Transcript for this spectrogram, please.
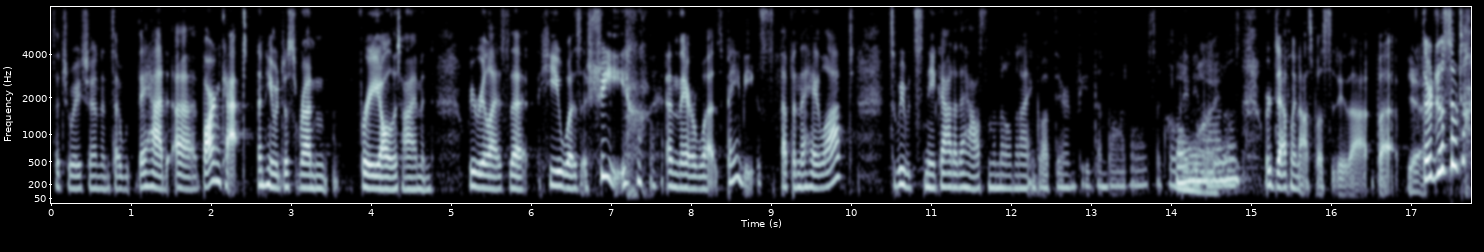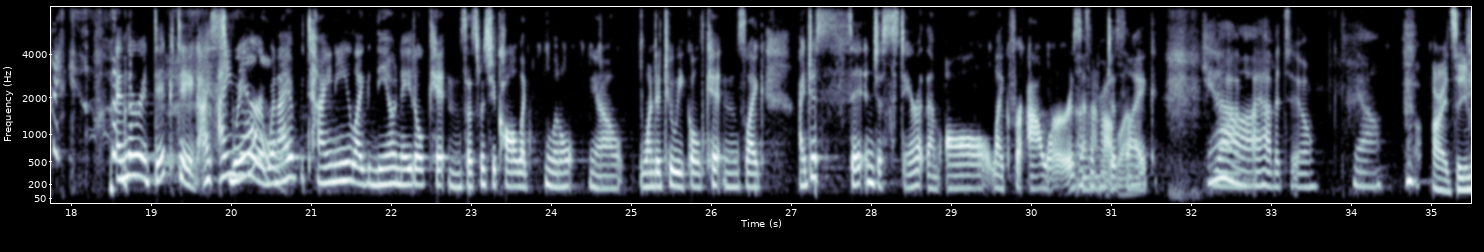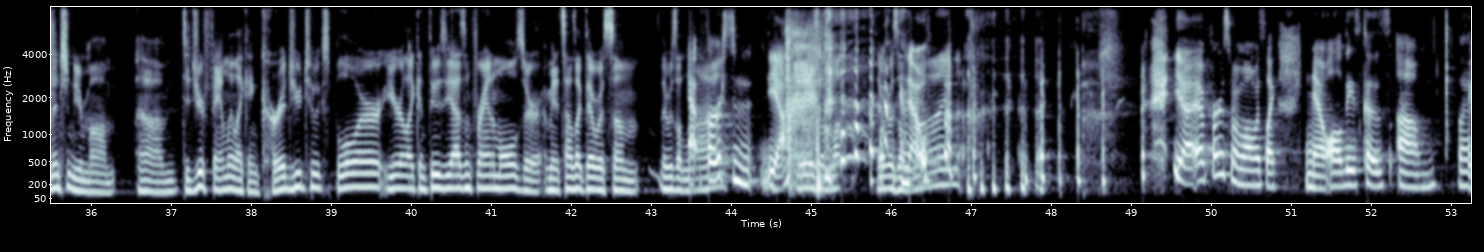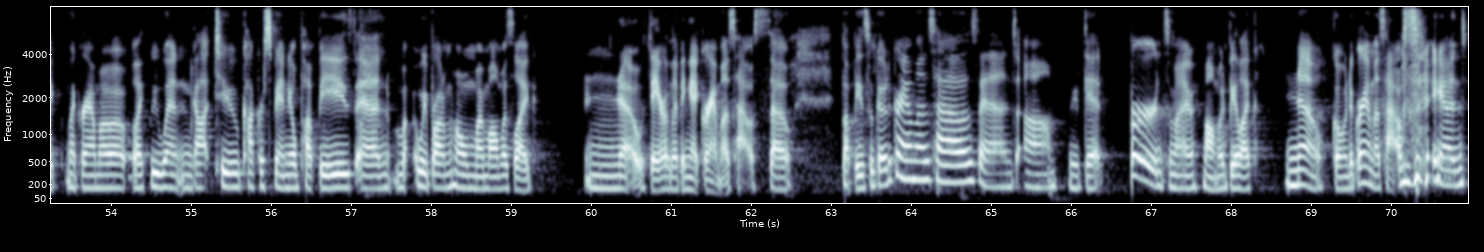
situation, and so they had a barn cat, and he would just run free all the time. And we realized that he was a she, and there was babies up in the hayloft. So we would sneak out of the house in the middle of the night and go up there and feed them bottles, like little oh baby bottles. We're definitely not supposed to do that, but Yeah. they're just so tiny. and they're addicting. I I swear, when. I have tiny like neonatal kittens, that's what you call like little, you know, one to two week old kittens. Like I just sit and just stare at them all like for hours, That's and a I'm just like, Yeah, yeah, I have it too. yeah. All right. So you mentioned your mom. Um, did your family like encourage you to explore your like enthusiasm for animals, or I mean, it sounds like there was some. There was a line, At first, yeah, There was a li- There was a No. line. yeah. At first, my mom was like, "No, all these because." Um, like my grandma, like we went and got two cocker spaniel puppies, and m- we brought them home. My mom was like, no, they are living at grandma's house. So puppies would go to grandma's house and um, we'd get birds. My mom would be like, no, going to grandma's house. and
